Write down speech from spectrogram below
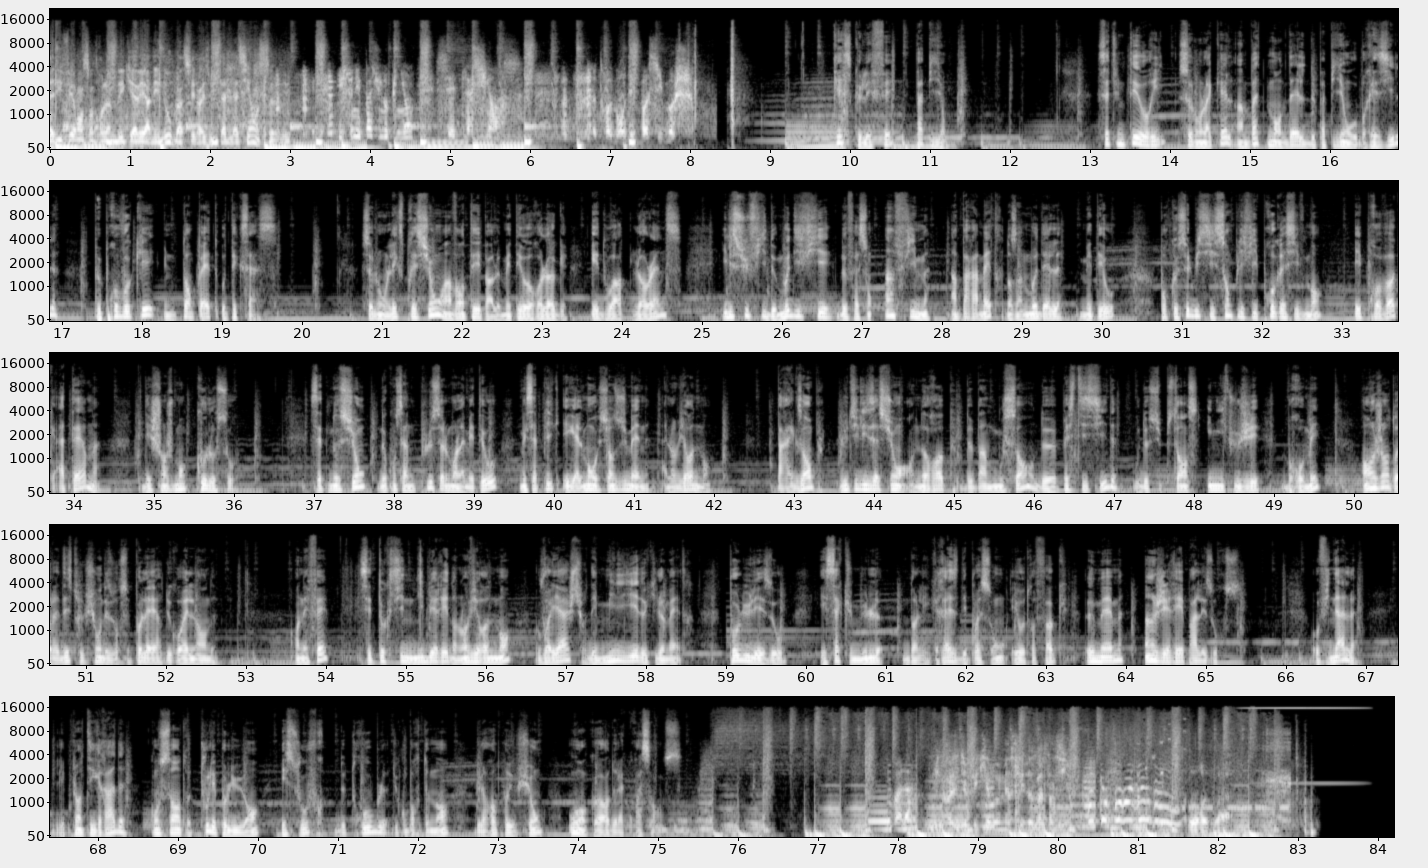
La différence entre l'homme des cavernes et nous, ben, c'est le résultat de la science. Et ce n'est pas une opinion, c'est de la science. Notre monde n'est pas si moche. Qu'est-ce que l'effet papillon? C'est une théorie selon laquelle un battement d'ailes de papillon au Brésil peut provoquer une tempête au Texas. Selon l'expression inventée par le météorologue Edward Lawrence, il suffit de modifier de façon infime un paramètre dans un modèle météo pour que celui-ci s'amplifie progressivement et provoque à terme des changements colossaux. Cette notion ne concerne plus seulement la météo, mais s'applique également aux sciences humaines, à l'environnement. Par exemple, l'utilisation en Europe de bains moussants, de pesticides ou de substances inifugées bromées engendre la destruction des ours polaires du Groenland. En effet, ces toxines libérées dans l'environnement voyagent sur des milliers de kilomètres, polluent les eaux et s'accumulent dans les graisses des poissons et autres phoques, eux-mêmes ingérés par les ours. Au final, les plantigrades concentrent tous les polluants et souffrent de troubles du comportement, de la reproduction ou encore de la croissance. Voilà. Il ne reste plus qu'à vous remercier de votre attention. Au revoir.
